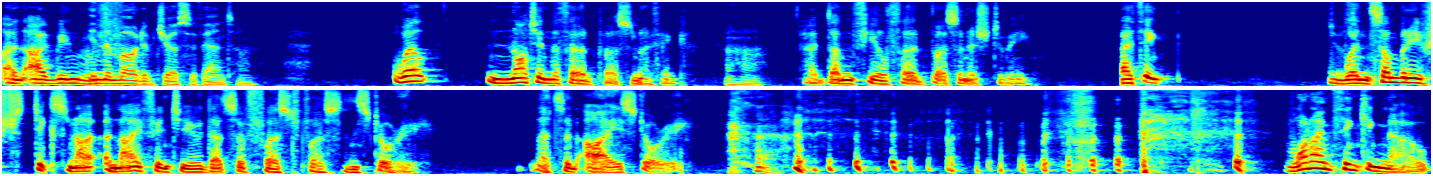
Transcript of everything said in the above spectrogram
and I've been in the mode of Joseph Anton. Well, not in the third person, I think. It doesn't feel third personish to me. I think when somebody sticks a knife into you, that's a first person story. That's an I story. what I'm thinking now,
